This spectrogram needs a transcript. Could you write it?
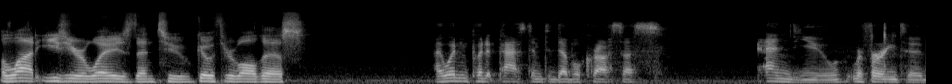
a lot easier ways than to go through all this. I wouldn't put it past him to double cross us. And you, referring to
